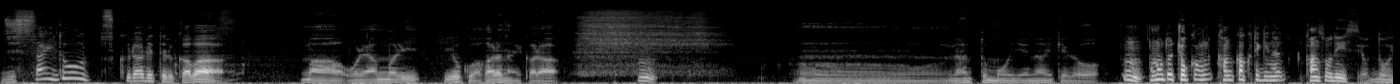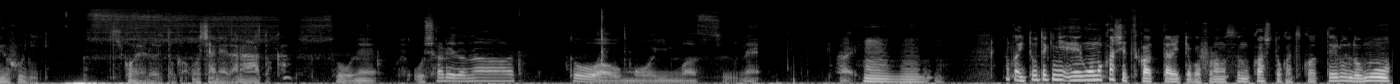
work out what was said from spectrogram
実際どう作られてるかは、まあ、俺あんまりよくわからないから、うん。うーん、なんとも言えないけど、うん、本当直感、感覚的な感想でいいですよ。どういう風に聞こえるとか、おしゃれだなとか。そうね、おしゃれだなとは思いますね。はい。うんうん。なんか意図的に英語の歌詞使ったりとかフランスの歌詞とか使っているのも、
